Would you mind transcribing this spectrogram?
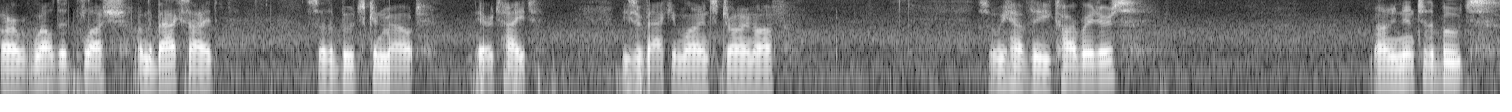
are welded flush on the backside so the boots can mount airtight. These are vacuum lines drawing off. So we have the carburetors mounting into the boots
